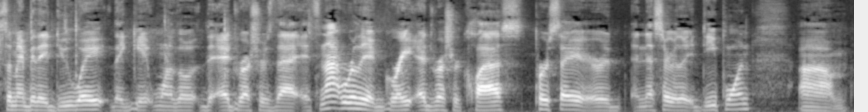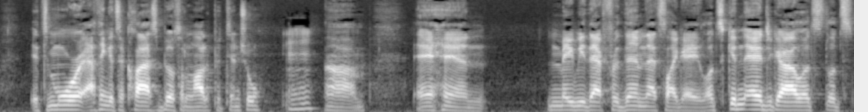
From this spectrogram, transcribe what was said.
so maybe they do wait they get one of the the edge rushers that it's not really a great edge rusher class per se or necessarily a deep one. Um, it's more I think it's a class built on a lot of potential. Um, and maybe that for them that's like hey let's get an edge guy. Let's let's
